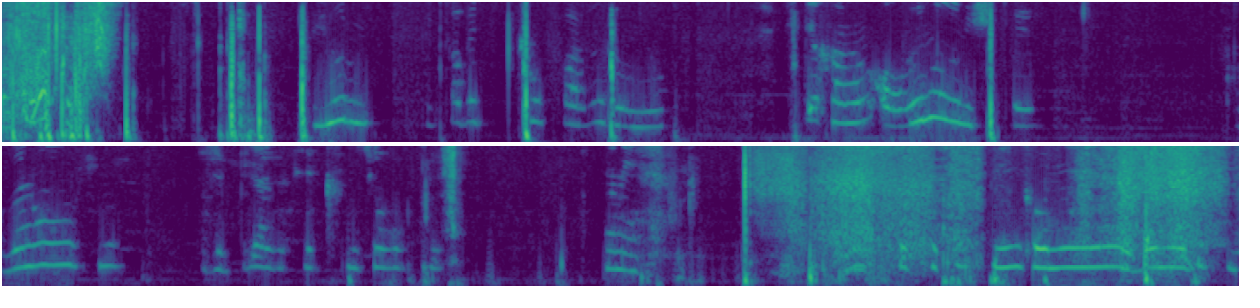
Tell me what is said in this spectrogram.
Arkadaşlar. Biliyorum. Tabii çok fazla dönüyor. İşte kanal abone olun işte. Abone olursunuz. Biraz bir kısmı olabilir. Neyse. Benim kanalıma abone olup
